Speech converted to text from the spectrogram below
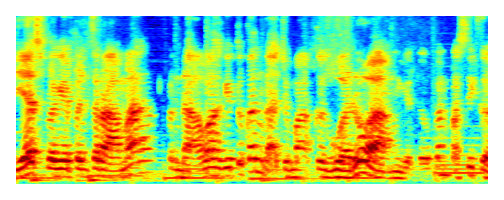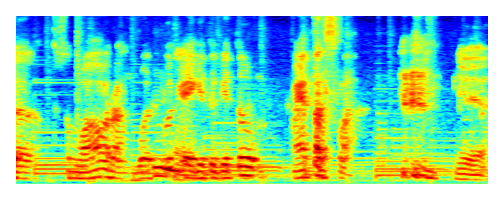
dia sebagai penceramah pendakwah gitu kan nggak cuma ke gue doang gitu. Kan pasti ke semua orang. Buat gue Hmm. kayak gitu gitu matters lah. Iya.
